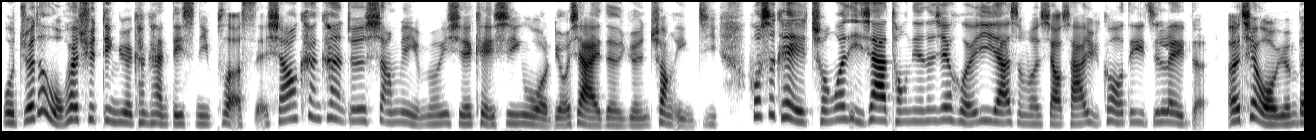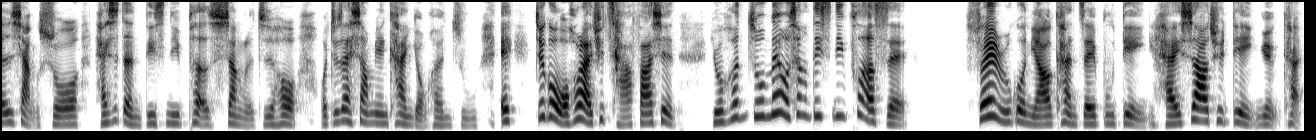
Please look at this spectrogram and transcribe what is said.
我觉得我会去订阅看看 Disney Plus，想要看看就是上面有没有一些可以吸引我留下来的原创影集，或是可以重温一下童年那些回忆啊，什么小茶与寇弟之类的。而且我原本想说，还是等 Disney Plus 上了之后，我就在上面看永恒族。诶，结果我后来去查发现，永恒族没有上 Disney Plus，诶。所以，如果你要看这部电影，还是要去电影院看。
